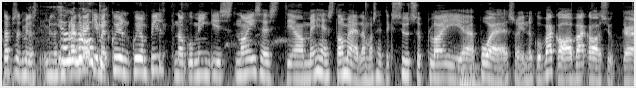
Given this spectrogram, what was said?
täpselt millest, millest me praegu aga räägime okei. et kui on, kui on pilt nagu mingist naisest ja mehest amelemas näiteks Suit Supply äh, poes oli nagu väga-väga sihuke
